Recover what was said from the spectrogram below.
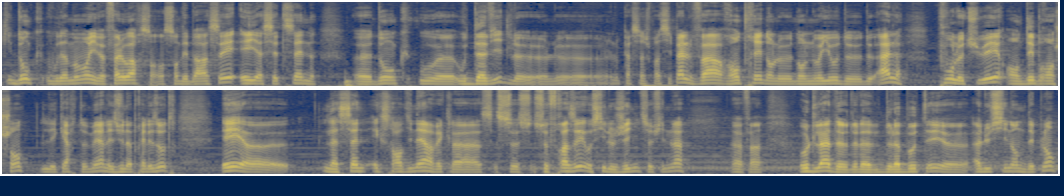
qui donc, au bout d'un moment, il va falloir s'en débarrasser. Et il y a cette scène donc où, David, le, personnage principal, va rentrer dans le, noyau de, Hal pour le tuer en débranchant les cartes mères les unes après les autres. Et la scène extraordinaire avec ce, phrasé, aussi le génie de ce film-là, enfin, au-delà de, la, beauté hallucinante des plans,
